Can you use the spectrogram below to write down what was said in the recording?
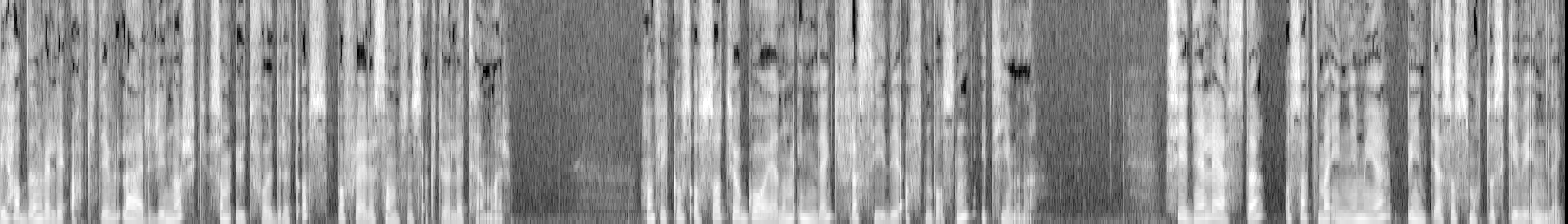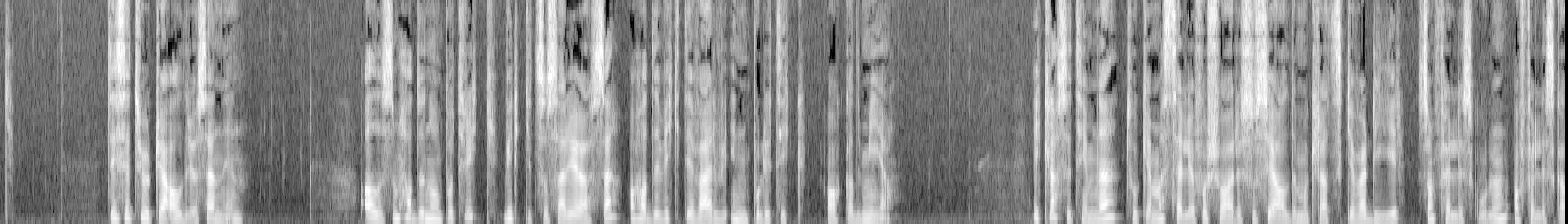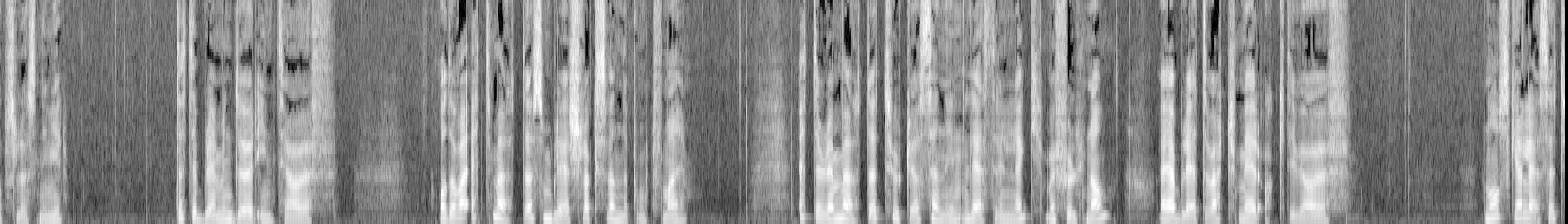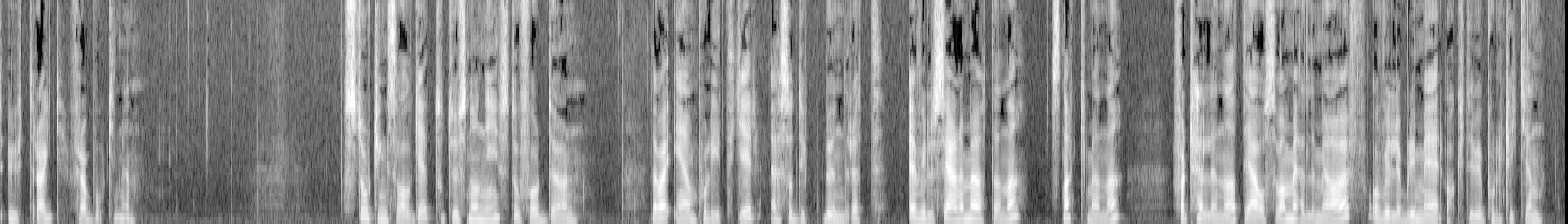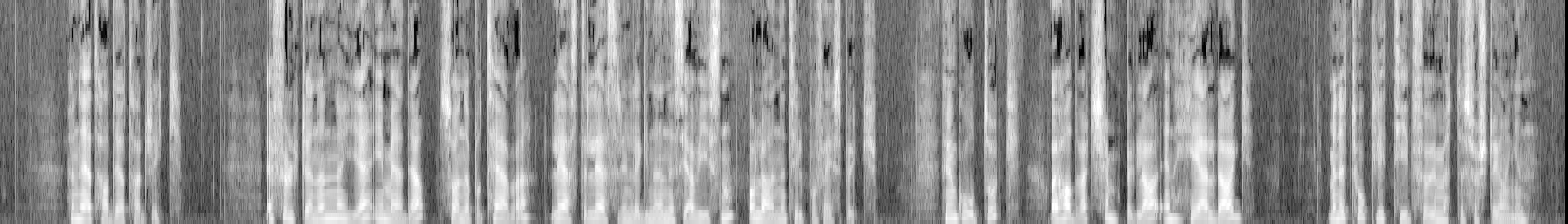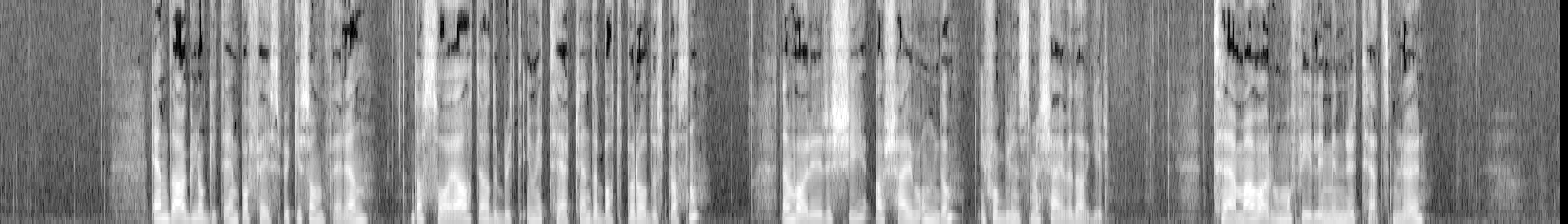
Vi hadde en veldig aktiv lærer i norsk som utfordret oss på flere samfunnsaktuelle temaer. Han fikk oss også til å gå gjennom innlegg fra Sidi i Aftenposten i timene. Siden jeg leste og satte meg inn i mye, begynte jeg så smått å skrive innlegg. Disse turte jeg aldri å sende inn. Alle som hadde noen på trykk, virket så seriøse og hadde viktige verv innen politikk og akademia. I klassetimene tok jeg meg selv i å forsvare sosialdemokratiske verdier som fellesskolen og fellesskapsløsninger. Dette ble min dør inn til AUF. Og det var ett møte som ble et slags vendepunkt for meg. Etter det møtet turte jeg å sende inn leserinnlegg med fullt navn, og jeg ble etter hvert mer aktiv i AUF. Nå skal jeg lese et utdrag fra boken min. Stortingsvalget 2009 sto for døren. Det var én politiker jeg så dypt beundret. Jeg ville så gjerne møte henne, snakke med henne, fortelle henne at jeg også var medlem i AUF og ville bli mer aktiv i politikken. Hun het Hadia Tajik. Jeg fulgte henne nøye i media, så henne på TV, leste leserinnleggene hennes i avisen og la henne til på Facebook. Hun godtok, og jeg hadde vært kjempeglad en hel dag, men det tok litt tid før vi møttes første gangen. En dag logget jeg inn på Facebook i sommerferien. Da så jeg at jeg hadde blitt invitert til en debatt på Rådhusplassen. Den var i regi av Skeiv Ungdom i forbindelse med Skeive dager. Temaet var homofile minoritetsmiljøer.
